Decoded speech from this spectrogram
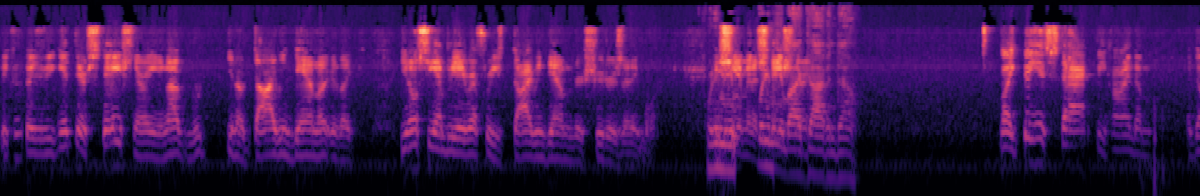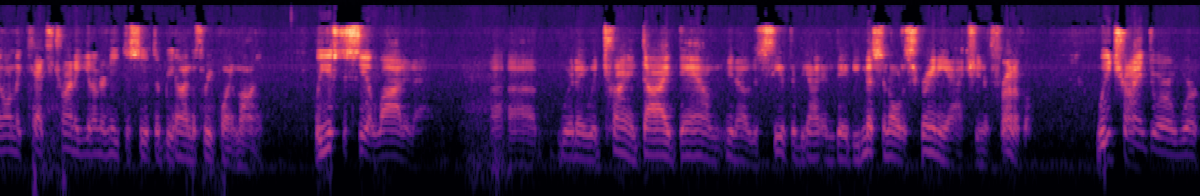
because if you get there stationary, you're not you know diving down like you don't see NBA referees diving down their shooters anymore. What do you, you mean? What do you mean by diving down? Like being stacked behind them and then on the catch trying to get underneath to see if they're behind the three point line. We used to see a lot of that. Uh, where they would try and dive down, you know, to see if they're behind, and they'd be missing all the screening action in front of them. We try and do our work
